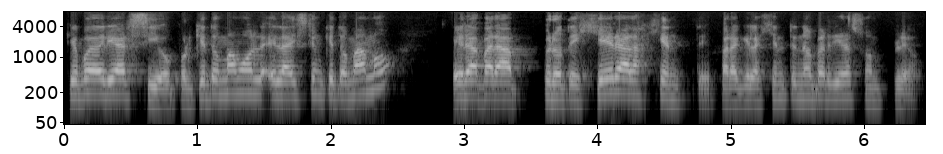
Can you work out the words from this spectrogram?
¿Qué podría haber sido? ¿Por qué tomamos la decisión que tomamos? Era para proteger a la gente, para que la gente no perdiera su empleo.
